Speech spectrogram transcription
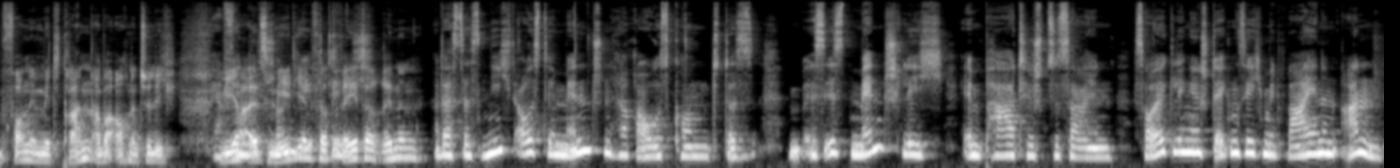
vorne mit dran, aber auch natürlich ja, wir als Medienvertreterinnen. Wichtig, dass das nicht aus dem Menschen herauskommt. Dass, es ist menschlich, empathisch zu sein. Säuglinge stecken sich mit Weinen an.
